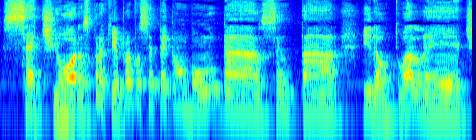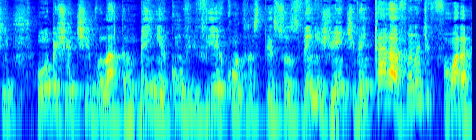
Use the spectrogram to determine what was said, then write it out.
sete horas. Para quê? Para você pegar um bom lugar, sentar, ir ao toalete. O objetivo lá também é conviver com outras pessoas. Vem gente, vem caravana de fora,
